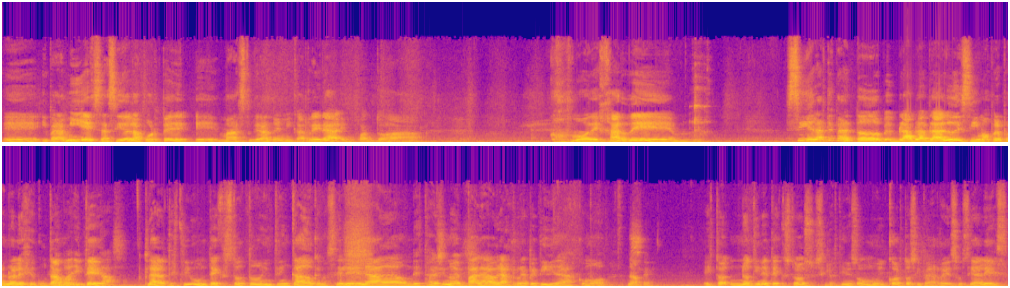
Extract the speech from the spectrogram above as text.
Eh, y para mí ese ha sido el aporte eh, más grande en mi carrera en cuanto a como dejar de... mm, Sí, el arte es para todo, bla, bla, bla, lo decimos, pero después no lo ejecutamos. ¿viste? manifestás. Claro, te escribo un texto todo intrincado que no se lee nada, donde está lleno de palabras repetidas, como... No, Sí. esto no tiene textos, si los tiene son muy cortos y para redes sociales.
